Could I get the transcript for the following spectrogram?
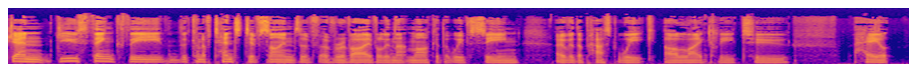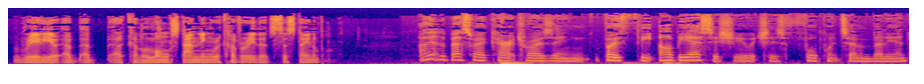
Jen, do you think the the kind of tentative signs of, of revival in that market that we've seen over the past week are likely to hail really a, a, a kind of long-standing recovery that's sustainable? I think the best way of characterising both the RBS issue, which is 4.7 billion,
